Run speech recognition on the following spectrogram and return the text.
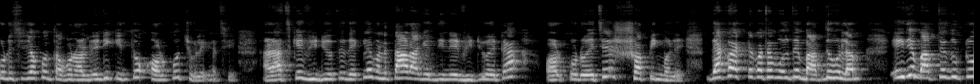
করেছে যখন, তখন অলরেডি কিন্তু অর্ক চলে গেছে। আর আজকের ভিডিওতে দেখলে মানে তার আগের দিনের ভিডিও এটা অর্ক রয়েছে শপিং মলে দেখো একটা কথা বলতে বাধ্য হলাম, এই যে বাচ্চা দুটো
